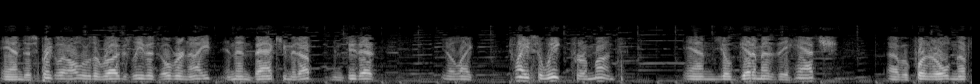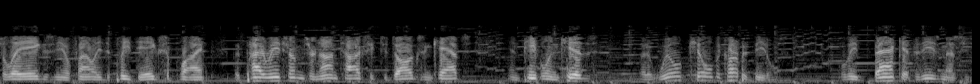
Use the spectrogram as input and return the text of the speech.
and uh, sprinkle it all over the rugs. Leave it overnight and then vacuum it up and do that, you know, like twice a week for a month. And you'll get them as they hatch uh, before they're old enough to lay eggs, and you'll finally deplete the egg supply. But pyrethrums are non-toxic to dogs and cats and people and kids, but it will kill the carpet beetles. We'll be back after these messages.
